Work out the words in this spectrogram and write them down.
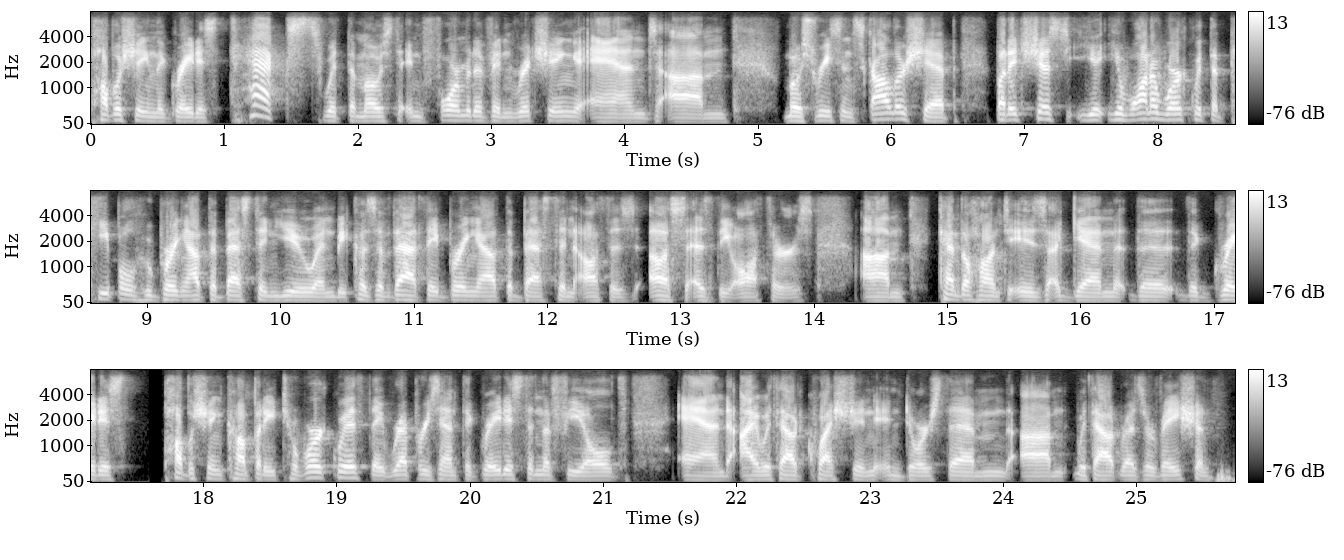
publishing the greatest texts with the most informative, enriching, and um, most recent scholarship, but it's just you, you want to work with the people who bring out the best in you, and because of that, they bring out the best in us as us as the authors. Um, Kendall Hunt is again the the greatest publishing company to work with. They represent the greatest in the field, and I, without question, endorse them um, without reservation.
